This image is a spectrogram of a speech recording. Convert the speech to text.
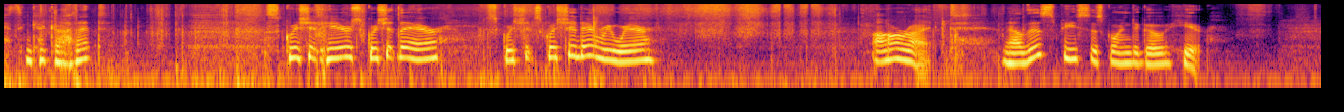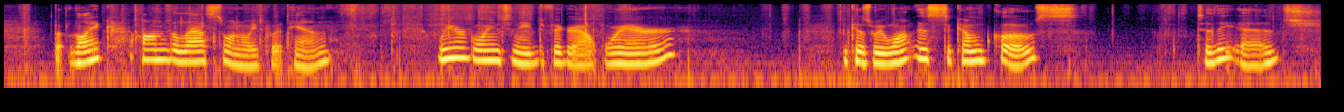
I think I got it. Squish it here, squish it there. Squish it, squish it everywhere. All right, now this piece is going to go here. But like on the last one we put in, we are going to need to figure out where, because we want this to come close to the edge.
